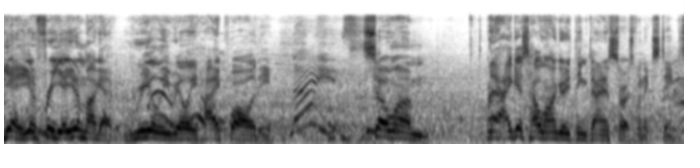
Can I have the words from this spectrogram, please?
Yeah, you get a free. Yeah, you get a mug out of it. Really, really high quality. Nice. So um, I guess how long ago do you think dinosaurs went extinct?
